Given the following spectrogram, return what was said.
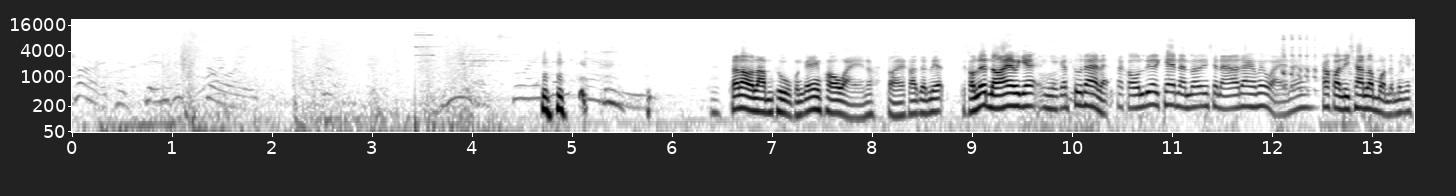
turret has been destroyed. You have slain an enemy. ถ้าเราลำถูกมันก็ยังพอไหวเนาะต่อให้เขาจะเลือดเขาเลือดน้อยเมื่อกี้ยังไงก็สู้ได้แหละถ้าเขาเลือดแค่นั้นเราชนะเราได้ก็ไม่ไหวนะถ้าคอร์ดิชันเราหมดเลยเมื่อกี้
